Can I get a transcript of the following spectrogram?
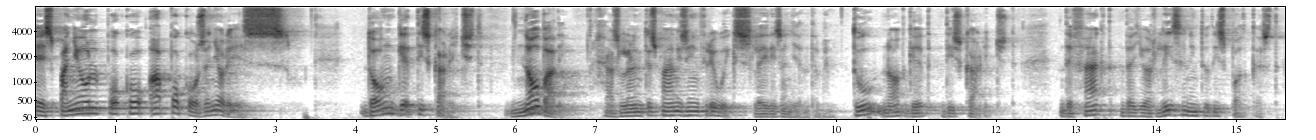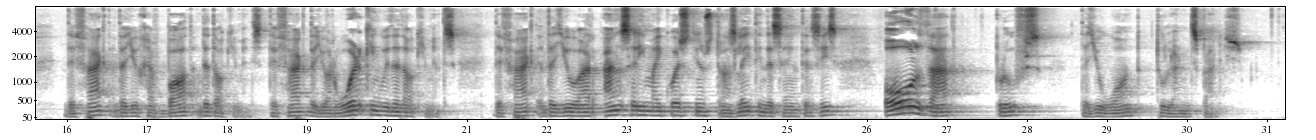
Español poco a poco, señores. Don't get discouraged. Nobody has learned Spanish in three weeks, ladies and gentlemen. Do not get discouraged. The fact that you are listening to this podcast, the fact that you have bought the documents, the fact that you are working with the documents, the fact that you are answering my questions, translating the sentences, all that proves that you want to learn Spanish.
